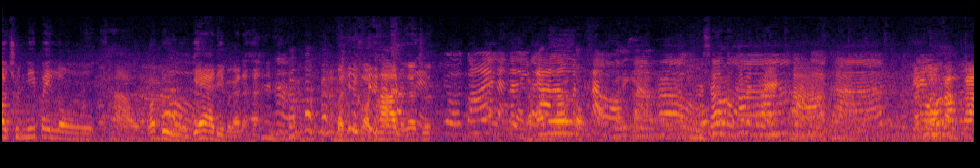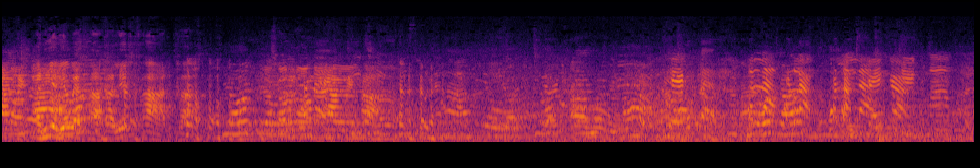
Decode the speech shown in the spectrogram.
เอาชุดเอาชุดนี้ไปลงข่าวก็ดูแย่ดีเหมือนกันนะฮะเหมือนไปขอทานเหมือนกันชุด ก็ให้แต่นาฬิกาเรามันขับค่ะชอบตรงที่เป็นแหวกขาค่ะให้น้องกลางกลางเลยค่ะอันนี้อย่าเรียกแหวกขาค่ะเรียกขาดค่ะชอบน้องกลางเลยค่ะเช็คแบบฝรั่งฝรั่งฝรั่งเช็คอะมากเลย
